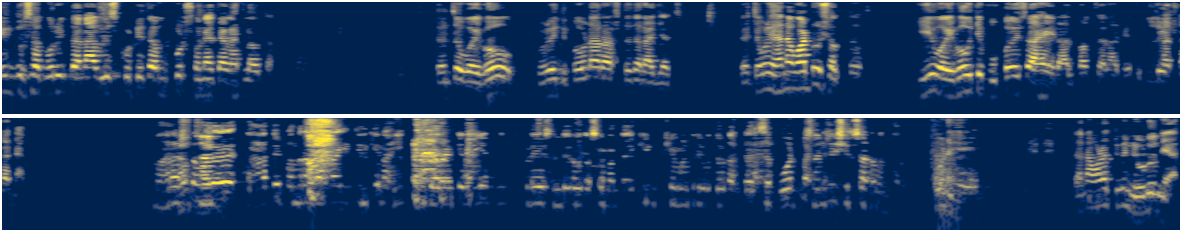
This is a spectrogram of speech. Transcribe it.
एक दिवसापूर्वी त्यांना वीस कोटीचा मुकुट सोन्याचा घातला होता. त्यांचं वैभव डोळे दिपवणार असतं त्या राजाचं त्याच्यामुळे ह्यांना वाटू शकतं की हे वैभव जे मुंबईचं आहे लालबागचा राजा ते गुजरातला नाही. महाराष्ट्रामध्ये दहा ते पंधरा जागा येतील की नाही ही गॅरंटी नाही आणि तिकडे संजय राऊत असं म्हणताय की मुख्यमंत्री उद्धव ठाकरे असं कोण? संजय शिरसाट म्हणतात. कोण हे त्यांना म्हणा तुम्ही निवडून या.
